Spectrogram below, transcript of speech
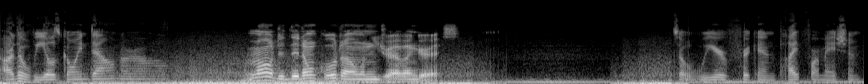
Are the wheels going down or? uh, No, dude, they don't go down when you drive on grass. It's a weird freaking pipe formation.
